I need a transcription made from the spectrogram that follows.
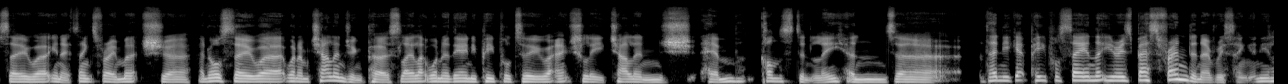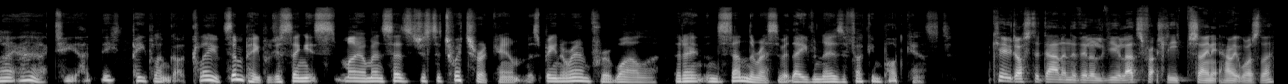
So uh, you know thanks very much uh, and also uh, when i'm challenging Purslow like one of the only people to actually challenge him constantly and uh, then you get people saying that you're his best friend and everything, and you're like, oh, gee, these people haven't got a clue. Some people just think it's my old man says just a Twitter account that's been around for a while. Uh, they don't understand the rest of it. They even know there's a fucking podcast. Kudos to Dan and the Villa Review lads for actually saying it how it was, there.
